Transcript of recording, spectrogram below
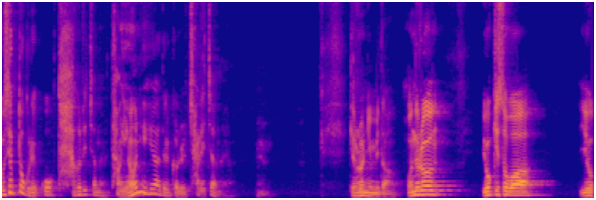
요셉도 그랬고 다 그랬잖아요. 당연히 해야 될 거를 잘했잖아요. 음. 결론입니다. 오늘은 욥기서와 요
